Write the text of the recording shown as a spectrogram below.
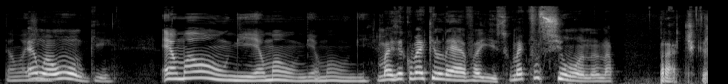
Então, é gente... uma ONG? É uma ONG, é uma ONG, é uma ONG. Mas e como é que leva isso? Como é que funciona na prática?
